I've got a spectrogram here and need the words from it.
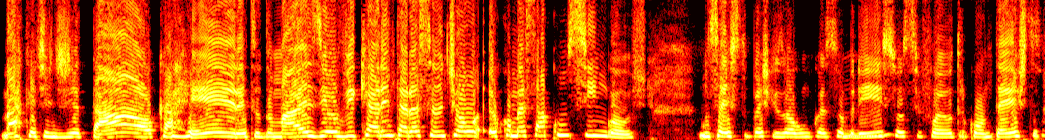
marketing digital, carreira e tudo mais, e eu vi que era interessante eu, eu começar com singles. Não sei se tu pesquisou alguma coisa sobre uhum. isso ou se foi outro contexto, Sim.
